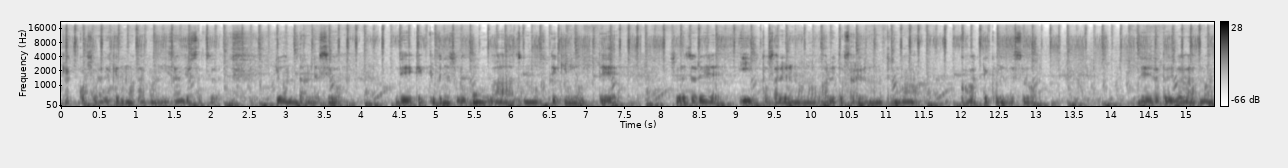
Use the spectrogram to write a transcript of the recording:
結構それだけでも多分2 3 0冊読んだんですよ。で結局ねその本はその目的によってそれぞれいいとされるもの悪いとされるものっていうのが変わってくるんですよ。で例えば、まあ、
